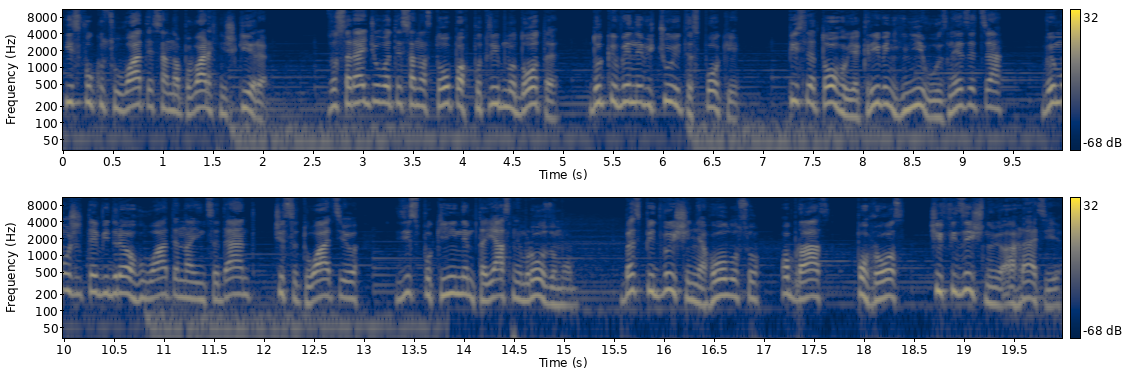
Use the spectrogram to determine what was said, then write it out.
і сфокусуватися на поверхні шкіри. Зосереджуватися на стопах потрібно доти, доки ви не відчуєте спокій. Після того, як рівень гніву знизиться, ви можете відреагувати на інцидент чи ситуацію зі спокійним та ясним розумом, без підвищення голосу, образ, погроз чи фізичної агресії.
